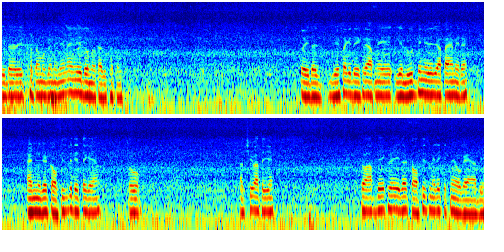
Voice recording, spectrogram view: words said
इधर एक ख़त्म हो गया मिनियन है ये दोनों का भी ख़त्म। तो इधर जैसा कि देख रहे हैं, आपने ये लूट भी नहीं ले जा पाया मेरे। एंड मुझे ट्रॉफीज़ भी देते गए तो अच्छी बात है ये। तो आप देख रहे हैं इधर ट्रॉफीज़ मेरे कितने हो गए हैं अभी।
